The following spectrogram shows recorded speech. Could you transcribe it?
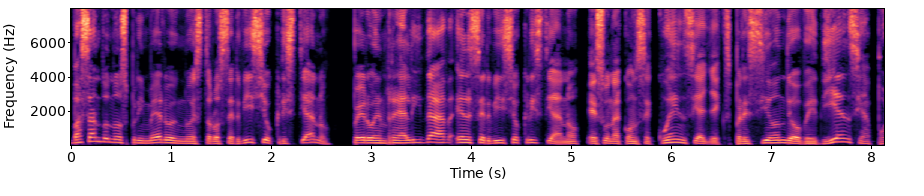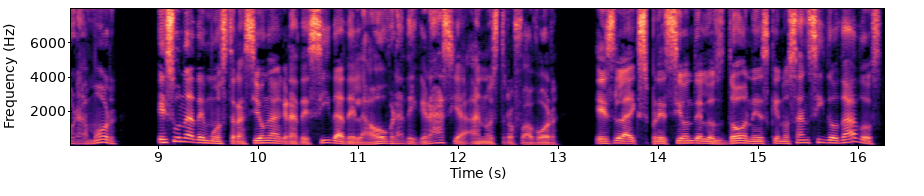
basándonos primero en nuestro servicio cristiano, pero en realidad el servicio cristiano es una consecuencia y expresión de obediencia por amor, es una demostración agradecida de la obra de gracia a nuestro favor. Es la expresión de los dones que nos han sido dados.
